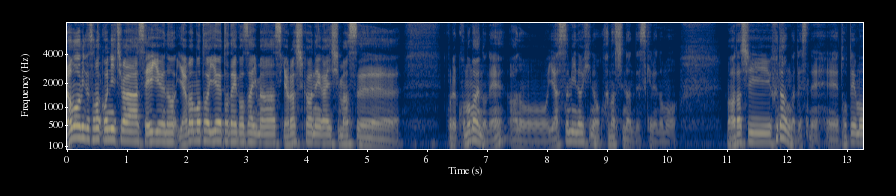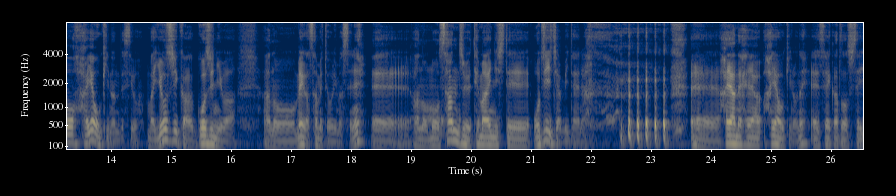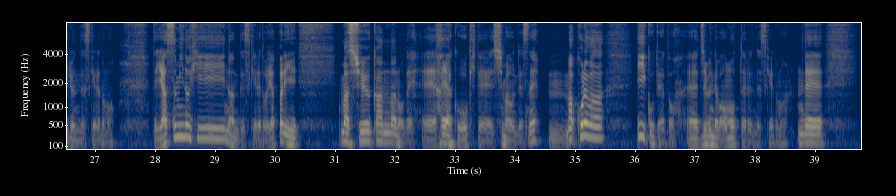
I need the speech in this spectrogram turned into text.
どうも皆様こんにちは。声優の山本優斗でございます。よろしくお願いします。これこの前のね、あの休みの日の話なんですけれども、まあ私普段がですね、えーとても早起きなんですよ。まあ、4時か5時にはあの目が覚めておりましてね、えーあのもう30手前にしておじいちゃんみたいな。えー早寝早早起きのね、えー生活をしているんですけれどもで休みの日なんですけれどやっぱりまあ習慣なので、えー早く起きてしまうんですね。うん、まあこれはいいことやと、えー自分では思ってるんですけれどもで、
